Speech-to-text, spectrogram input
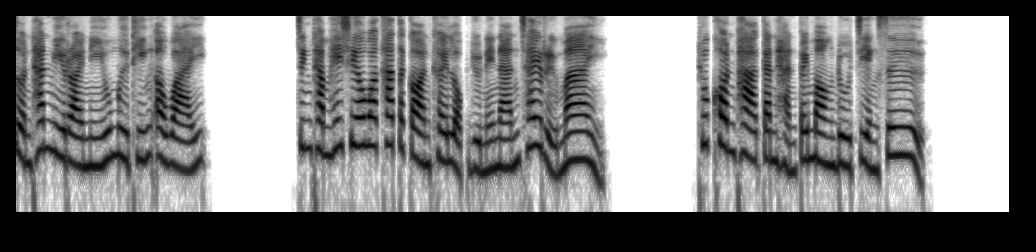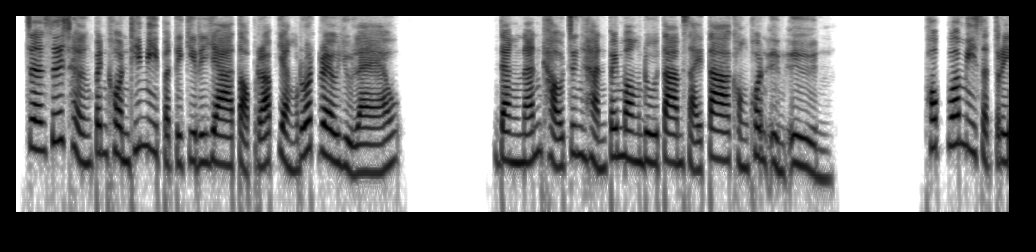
จนท่านมีรอยนิ้วมือทิ้งเอาไว้ จึงทำให้เชื่อว่าฆาตกรเคยหลบอยู่ในนั้นใช่หรือไม่ ทุกคนพากันหันไปมองดูเจียงซื่อ เจินซื่อเฉิงเป็นคนที่มีปฏิกิริยาตอบรับอย่างรวดเร็วอยู่แล้ว ดังนั้นเขาจึงหันไปมองดูตามสายตาของคนอื่นๆ พบว่ามีสตรี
